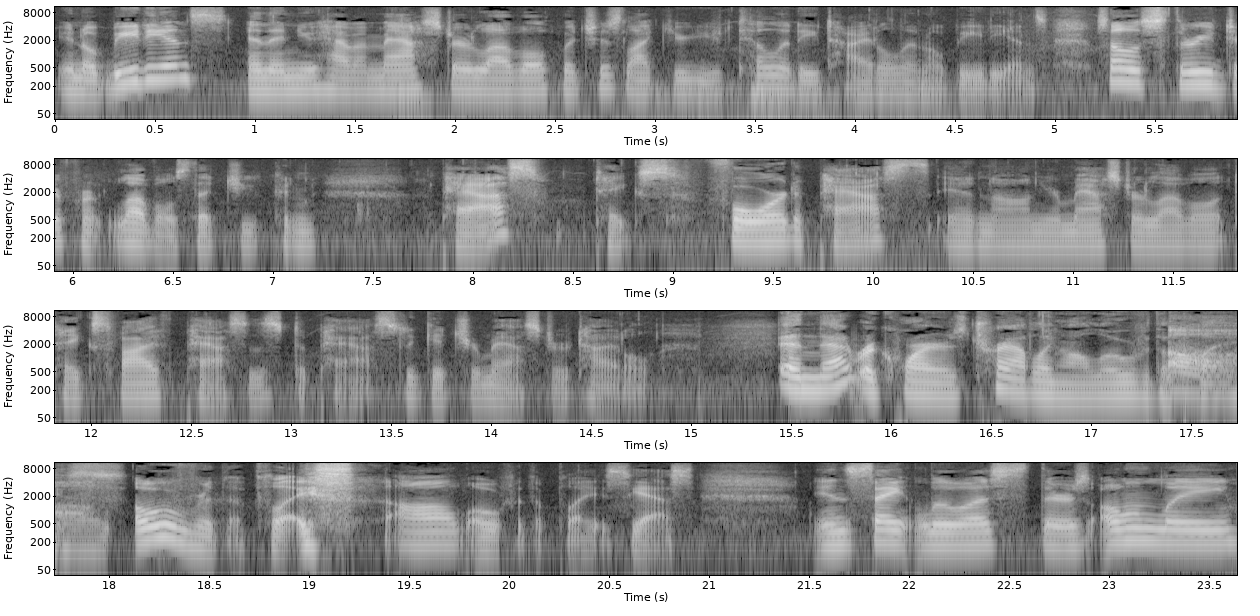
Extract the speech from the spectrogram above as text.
in obedience, and then you have a master level, which is like your utility title in obedience. So it's three different levels that you can pass. It takes four to pass, and on your master level, it takes five passes to pass to get your master title. And that requires traveling all over the place. All over the place. All over the place, yes. In St. Louis, there's only,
